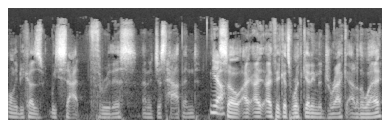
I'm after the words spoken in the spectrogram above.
only because we sat through this and it just happened. Yeah. So I, I, I think it's worth getting the Drek out of the way.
